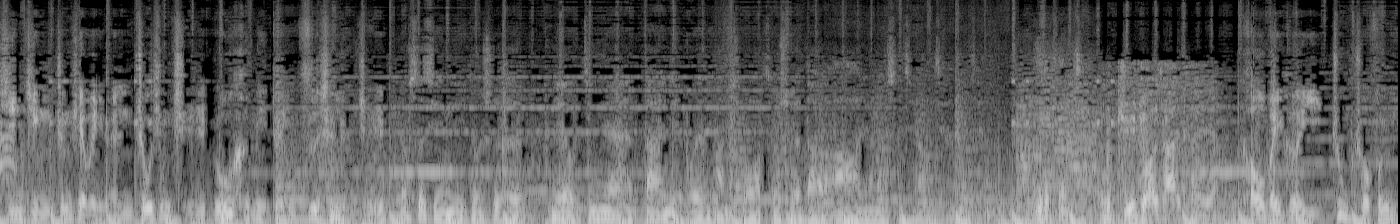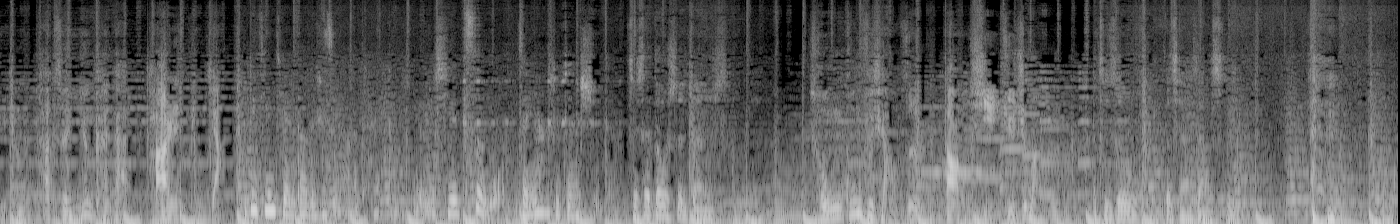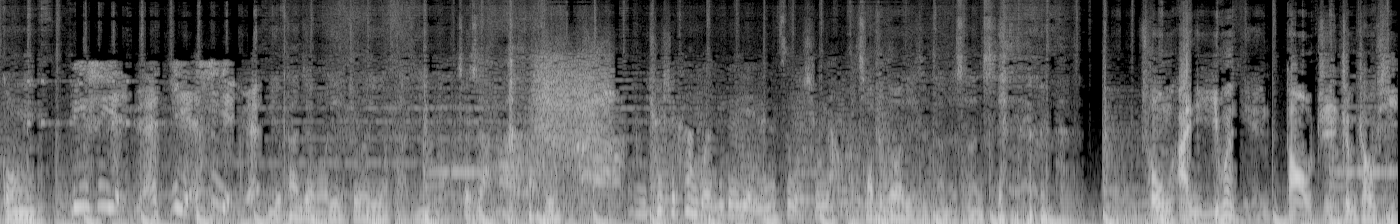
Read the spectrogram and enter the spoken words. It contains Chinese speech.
新晋政协委员周星驰如何面对自身履职？很多事情你都是没有经验，当然也会犯错，就学到啊，原来是这样这样这样。呢個天才，我主宰晒一切啊！口碑各异，众说纷纭，他怎样看待他人评价？对金钱到底是怎样的态度？有一些自我，怎样是真实的？这些都是真实的。从功夫小子到喜剧之王，其实我的强项是 武功。你是演员，也是演员。你看见我也做了一个反应，这是啊。你确实看过一个演员的自我修养吗？差不多也是看了三次。从爱你一万年到只争朝夕，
